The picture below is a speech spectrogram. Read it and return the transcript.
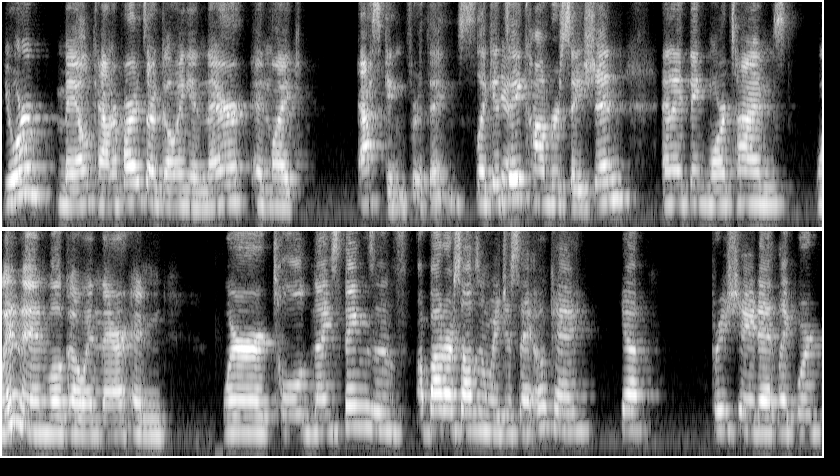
Your male counterparts are going in there and like asking for things. Like it's a conversation. And I think more times women will go in there and we're told nice things of about ourselves and we just say, okay, yep, appreciate it. Like we're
